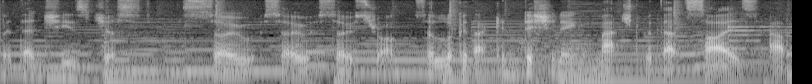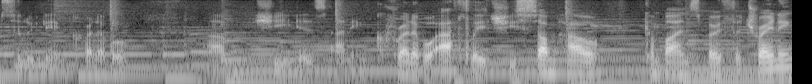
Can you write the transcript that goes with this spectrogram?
but then she's just so, so, so strong. So look at that conditioning matched with that size. Absolutely incredible. Um, she is an incredible athlete. She somehow combines both the training,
